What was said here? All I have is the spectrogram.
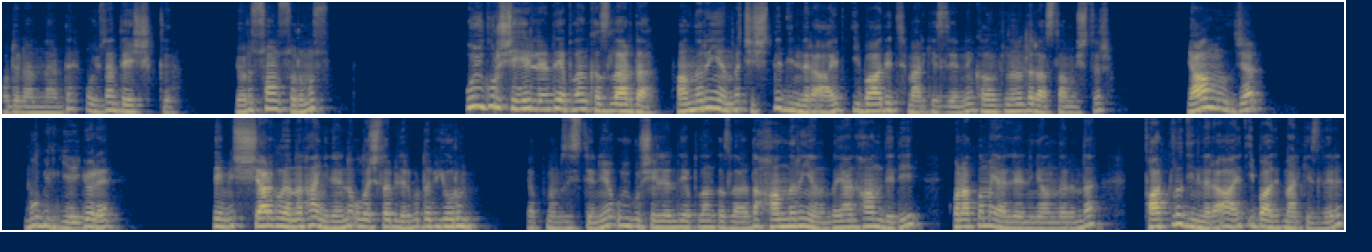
o dönemlerde. O yüzden D şıkkı diyoruz. Son sorumuz. Uygur şehirlerinde yapılan kazılarda hanların yanında çeşitli dinlere ait ibadet merkezlerinin kalıntılarına da rastlanmıştır. Yalnızca bu bilgiye göre demiş yargılarından hangilerine ulaşılabilir? Burada bir yorum yapmamız isteniyor. Uygur şehirlerinde yapılan kazılarda hanların yanında yani han dediği konaklama yerlerinin yanlarında farklı dinlere ait ibadet merkezleri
